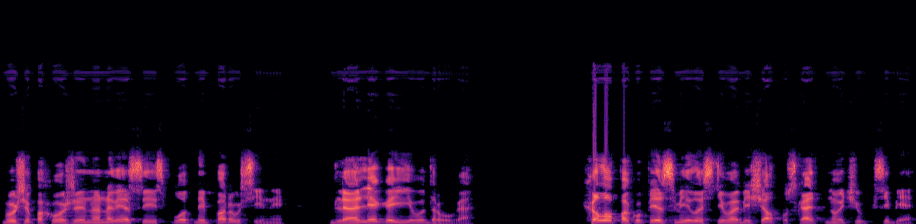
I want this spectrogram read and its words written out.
больше похожие на навесы из плотной парусины, для Олега и его друга. Холоп с милостиво обещал пускать ночью к себе,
